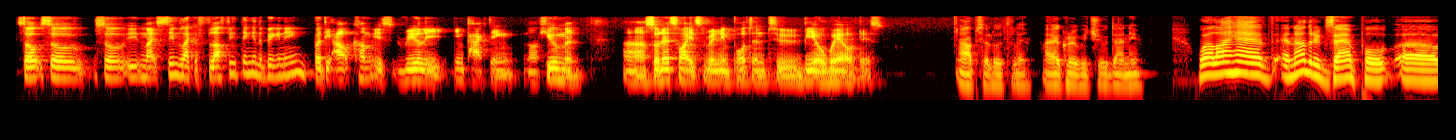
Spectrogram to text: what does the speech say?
So, so, so it might seem like a fluffy thing in the beginning, but the outcome is really impacting you know, human. Uh, so that's why it's really important to be aware of this. Absolutely, I agree with you, Danny. Well, I have another example uh,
